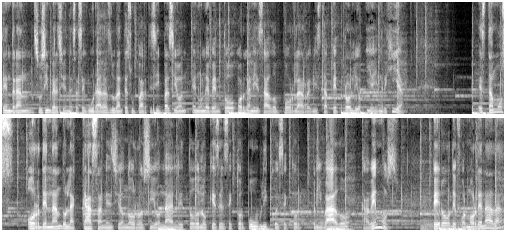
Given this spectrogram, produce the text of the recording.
tendrán sus inversiones aseguradas durante su participación en un evento organizado por la revista Petróleo y Energía. Estamos ordenando la casa, mencionó Rocío todo lo que es el sector público, el sector privado, cabemos, pero de forma ordenada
